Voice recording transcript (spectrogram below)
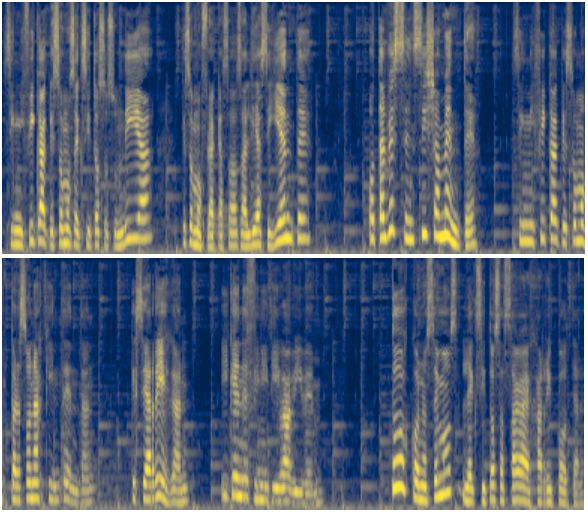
¿Significa que somos exitosos un día, que somos fracasados al día siguiente? O tal vez sencillamente significa que somos personas que intentan, que se arriesgan y que en definitiva viven. Todos conocemos la exitosa saga de Harry Potter,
